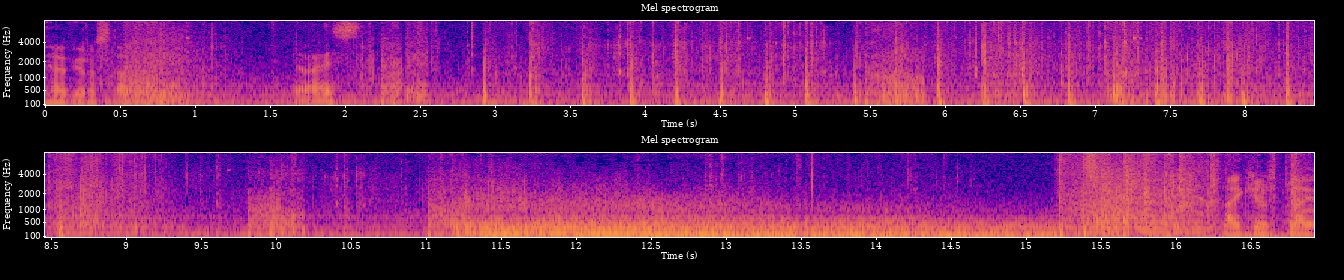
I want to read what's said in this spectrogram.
I have your stuff. Nice. I killed player.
